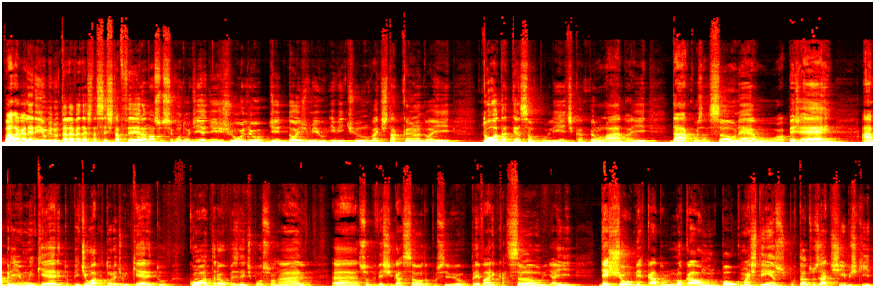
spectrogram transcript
Fala galerinha, o Minuto Eleva desta sexta-feira, nosso segundo dia de julho de 2021, vai destacando aí toda a atenção política pelo lado aí da acusação, né? O, a PGR abriu um inquérito, pediu a abertura de um inquérito contra o presidente Bolsonaro uh, sobre investigação da possível prevaricação e aí deixou o mercado local um pouco mais tenso, portanto os ativos que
